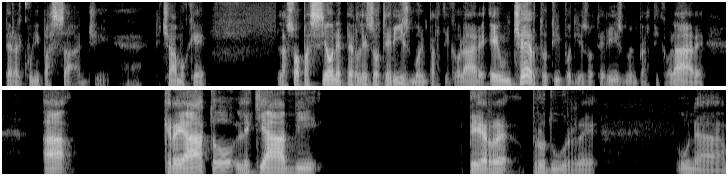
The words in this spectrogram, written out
per alcuni passaggi. Eh, diciamo che la sua passione per l'esoterismo in particolare e un certo tipo di esoterismo in particolare ha creato le chiavi per produrre una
